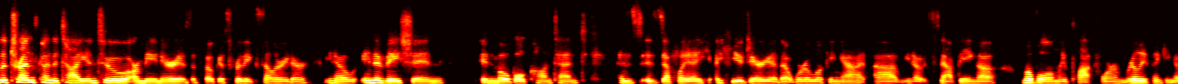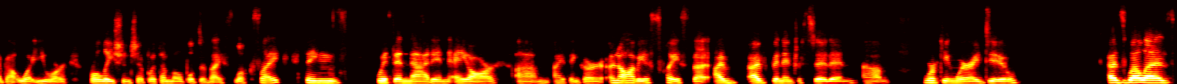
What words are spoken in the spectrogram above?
the trends kind of tie into our main areas of focus for the accelerator. You know, innovation in mobile content has is definitely a, a huge area that we're looking at. Um, you know, Snap being a mobile only platform, really thinking about what your relationship with a mobile device looks like. Things within that in AR, um, I think are an obvious place that I've I've been interested in. Um, working where I do, as well as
